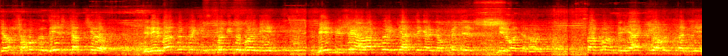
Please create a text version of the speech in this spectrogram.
যখন সমগ্র দেশ চাচ্ছিল যে নির্বাচনটাকে স্থগিত করে দিয়ে বিএনপির সঙ্গে আলাপ করে কেয়ারটেকার গভর্নমেন্টের নির্বাচন তখন তিনি একই অবস্থা নিয়ে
